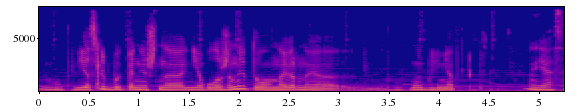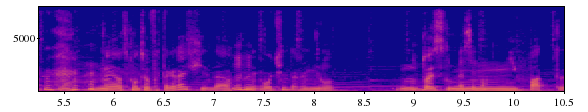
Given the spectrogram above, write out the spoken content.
Вот. Если бы, конечно, не было жены, то, наверное, мы бы не открылись. Ясно. Ну, я вот смотрю фотографии, да, Мгм. очень даже мило. Ну, то есть Спасибо. не факт, э,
